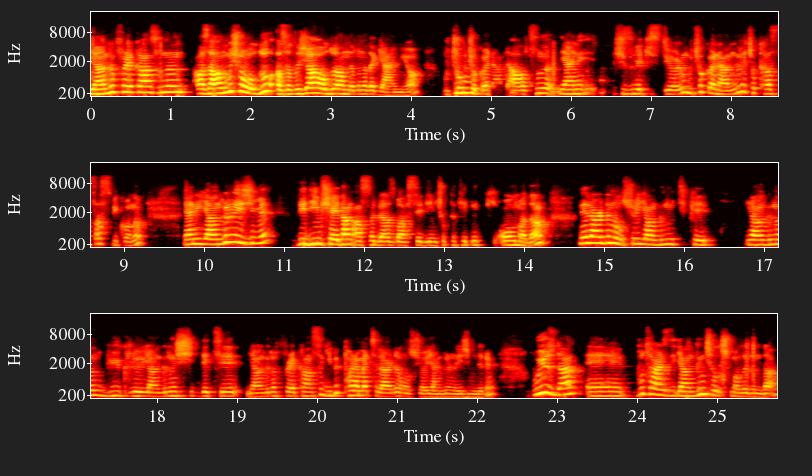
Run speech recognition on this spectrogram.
yangın frekansının azalmış olduğu, azalacağı olduğu anlamına da gelmiyor. Bu çok çok önemli. Altını yani çizmek istiyorum. Bu çok önemli ve çok hassas bir konu. Yani yangın rejimi dediğim şeyden aslında biraz bahsedeyim çok da teknik olmadan. Nelerden oluşuyor? Yangının tipi, yangının büyüklüğü, yangının şiddeti, yangının frekansı gibi parametrelerden oluşuyor yangın rejimleri. Bu yüzden e, bu tarz yangın çalışmalarında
